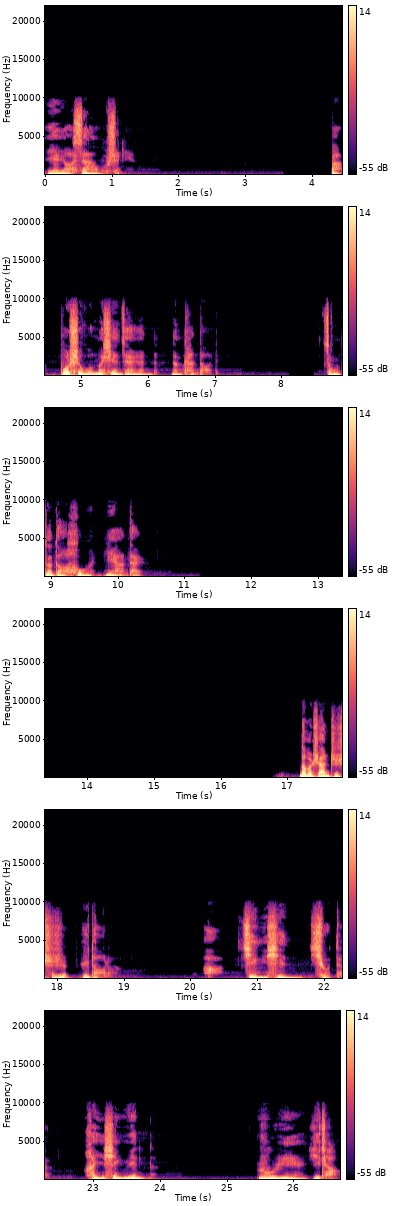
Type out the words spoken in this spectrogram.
也要三五十年。啊，不是我们现在人能看到的，总得到后两代。那么善知识遇到了，啊，精心修得，很幸运的，如愿以偿，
